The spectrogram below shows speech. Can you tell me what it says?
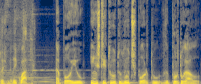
2004. Apoio Instituto do Desporto de Portugal.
